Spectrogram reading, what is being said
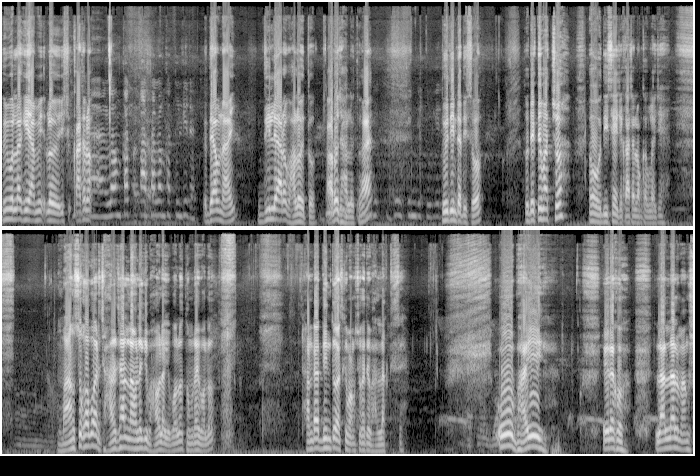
তুমি বললা কি আমি কাঁচা লঙ্কা হ্যাঁ, কাঁচা লঙ্কা দেও নাই দিলে আরও ভালো হতো আরও ঝাল হতো হ্যাঁ? দুই তিনটে তুলি দুই তিনটা দিছো? তো দেখতে পাচ্ছ? ও দিছে যে কাঁচা লঙ্কাগুলো এই যে। মাংস খাব আর ঝাল ঝাল না হলে কি ভালো লাগে বলো? তোমরাই বলো। ঠান্ডার দিন তো আজকে মাংস খেতে ভালো লাগতেছে। ও ভাই এ দেখো, লাল লাল মাংস,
